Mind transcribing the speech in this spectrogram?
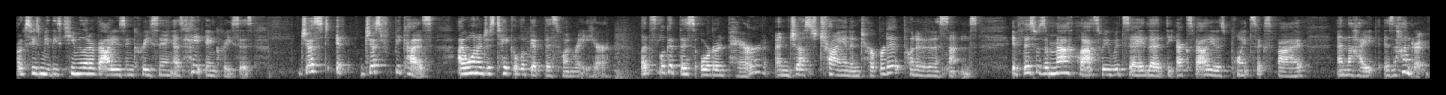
or excuse me, these cumulative values increasing as height increases. Just, if, just because I wanna just take a look at this one right here. Let's look at this ordered pair and just try and interpret it, put it in a sentence. If this was a math class, we would say that the x value is 0.65 and the height is 100.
